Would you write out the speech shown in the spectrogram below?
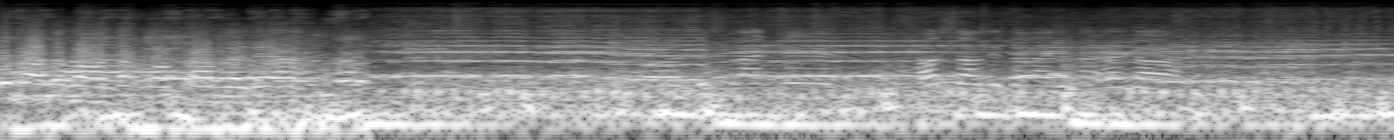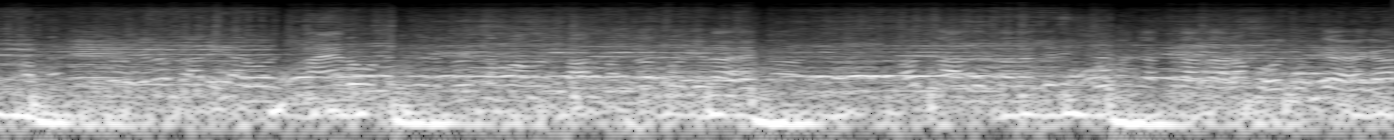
ਸੇਵਾ ਨਿਭਾਉਣ ਦਾ ਮੌਕਾ ਮਿਲਿਆ। ਜਿਸ ਤਰ੍ਹਾਂ ਕਿ ਹਰ ਸਾਲ ਦੀ ਤਰ੍ਹਾਂ ਜਿਹੜਾ ਹੈਗਾ, ਆਪਣੇ ਜੋ ਮੈਂ ਰੋਡ ਤੇ ਰਵਿੰਦਰ ਬਾਬਾ ਸਾਹਿਬ ਮੰਦਰ ਤੋਂ ਜਿਹੜਾ ਹੈਗਾ, ਹਰ ਸਾਲ ਦੀ ਤਰ੍ਹਾਂ ਜਿਹੜੀ ਸ਼ੋਭਾ ਯਾਤਰਾ ਦਾ ਆਰੰਭ ਹੋ ਚੁੱਕਿਆ ਹੈਗਾ।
